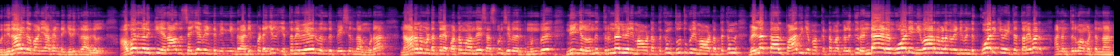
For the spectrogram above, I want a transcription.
ஒரு நிராயுதபாணியாக இன்றைக்கு இருக்கிறார்கள். அவர்களுக்கு ஏதாவது செய்ய வேண்டும் என்கின்ற அடிப்படையில் எத்தனை பேர் வந்து பேசியிருந்தாலும் கூட நாடாளுமன்றத்தில் பத்தொன்பதாம் தேதி சஸ்பெண்ட் செய்வதற்கு முன்பு நீங்கள் வந்து திருநெல்வேலி மாவட்டத்துக்கும் தூத்துக்குடி மாவட்டத்துக்கும் வெள்ளத்தால் பாதிக்கப்பட்ட மக்களுக்கு ரெண்டாயிரம் கோடி நிவாரணம் வழங்க வேண்டும் என்று கோரிக்கை வைத்த தலைவர் அண்ணன் திருமா மட்டும்தான்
